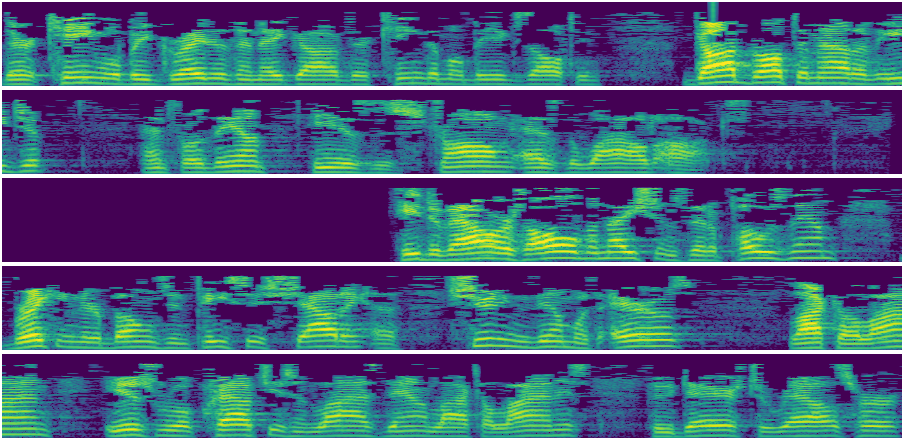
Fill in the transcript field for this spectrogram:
Their king will be greater than a god. Their kingdom will be exalted. God brought them out of Egypt, and for them he is as strong as the wild ox. He devours all the nations that oppose them, breaking their bones in pieces, shouting, uh, shooting them with arrows. Like a lion, Israel crouches and lies down like a lioness who dares to rouse her.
